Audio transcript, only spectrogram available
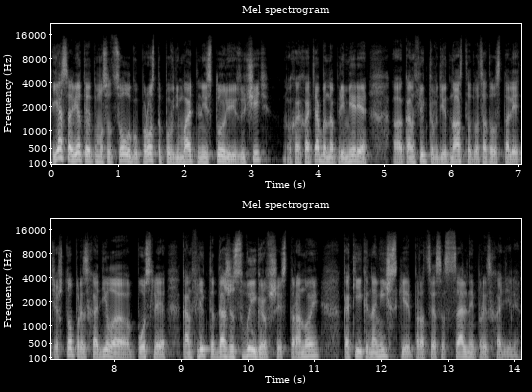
Я советую этому социологу просто повнимательнее историю изучить, хотя бы на примере э, конфликтов 19-20 столетия. Что происходило после конфликта даже с выигравшей стороной, какие экономические процессы, социальные происходили.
